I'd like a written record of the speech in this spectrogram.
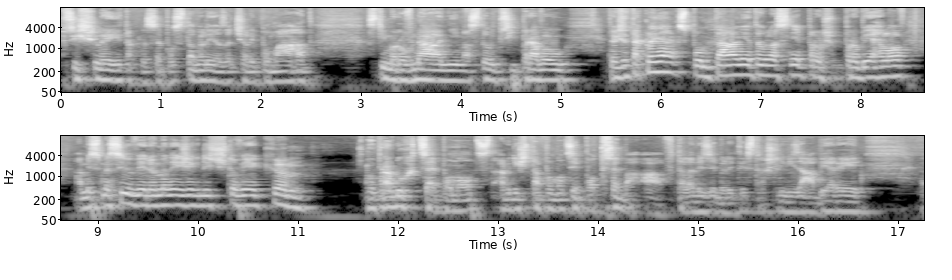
přišli, takhle se postavili a začali pomáhat s tím rovnáním a s tou přípravou. Takže takhle nějak spontánně to vlastně proběhlo a my jsme si uvědomili, že když člověk hm, opravdu chce pomoct a když ta pomoc je potřeba a v televizi byly ty strašlivé záběry, eh,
